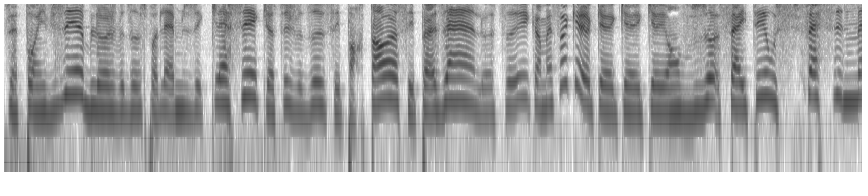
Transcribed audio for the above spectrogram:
vous êtes pas invisible, là, je veux dire, c'est pas de la musique classique, là, tu sais, je veux dire, c'est porteur, c'est pesant, là, tu sais, comment ça que, que, que, que on vous a, ça a été aussi facilement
